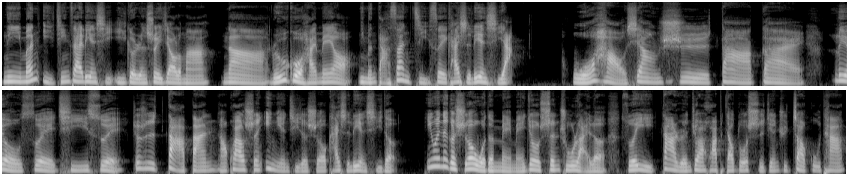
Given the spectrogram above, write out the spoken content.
你们已经在练习一个人睡觉了吗？那如果还没有，你们打算几岁开始练习呀？我好像是大概六岁、七岁，就是大班，然后快要升一年级的时候开始练习的。因为那个时候我的妹妹就生出来了，所以大人就要花比较多时间去照顾她。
